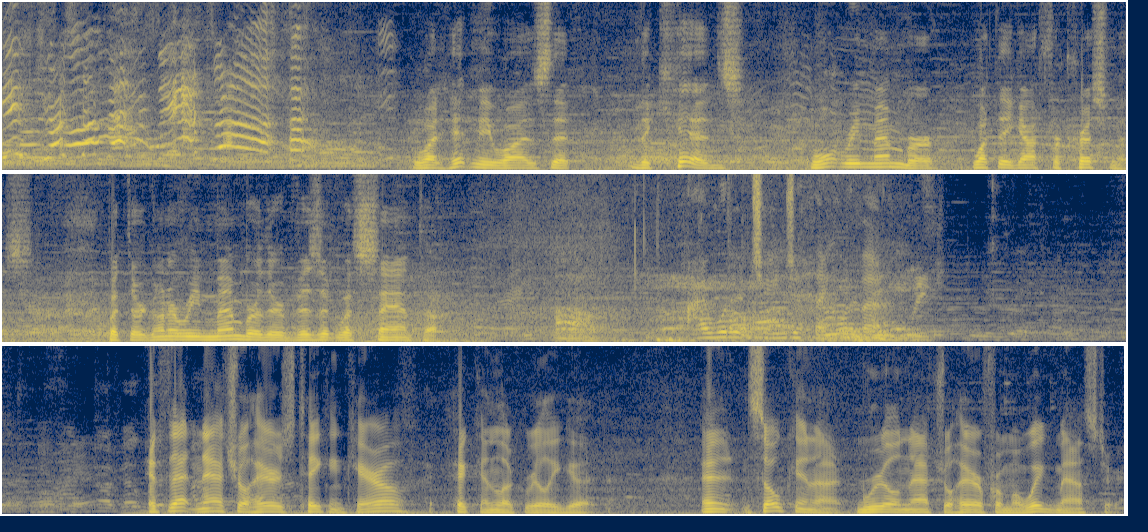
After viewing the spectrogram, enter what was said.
He's dressed up as Santa! What hit me was that the kids won't remember what they got for Christmas, but they're going to remember their visit with Santa. I wouldn't change a thing with it. If that natural hair is taken care of, it can look really good. And so can a real natural hair from a wig master.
